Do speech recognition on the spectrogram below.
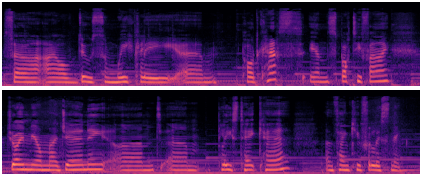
So I'll do some weekly um, podcasts in Spotify. Join me on my journey and um, please take care and thank you for listening.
